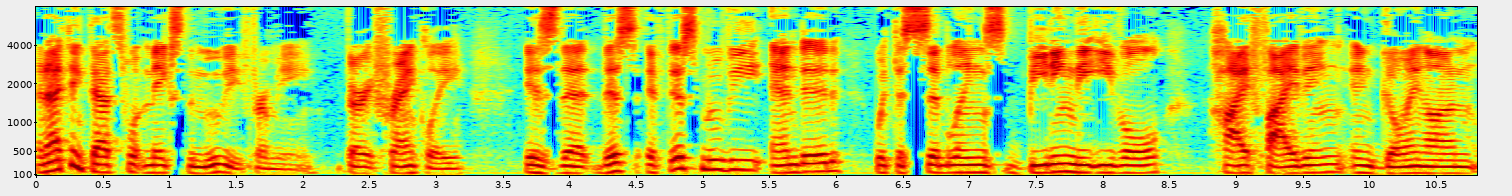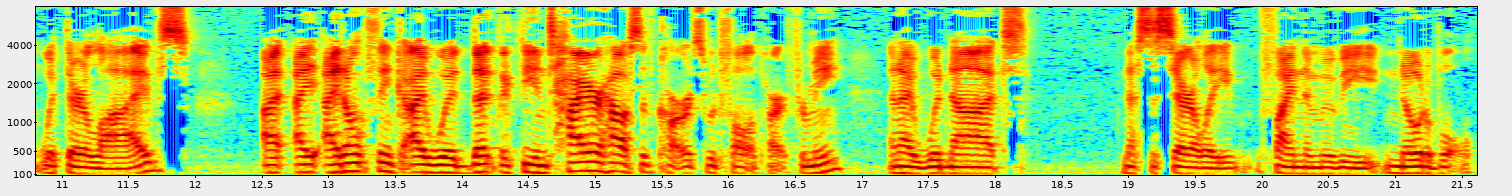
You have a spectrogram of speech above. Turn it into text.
and I think that's what makes the movie for me. Very frankly, is that this if this movie ended with the siblings beating the evil, high fiving, and going on with their lives. I, I, I don't think I would that like the entire house of cards would fall apart for me, and I would not necessarily find the movie notable.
